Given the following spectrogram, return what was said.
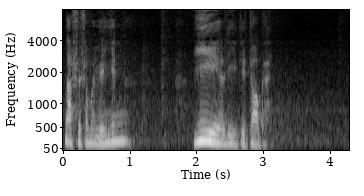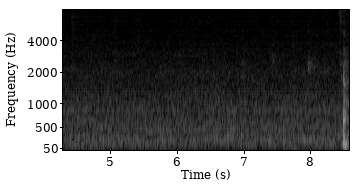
那是什么原因呢？业力的召感，啊，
